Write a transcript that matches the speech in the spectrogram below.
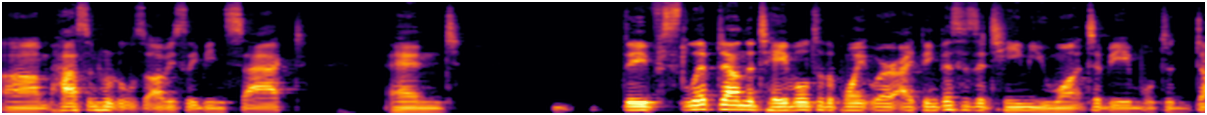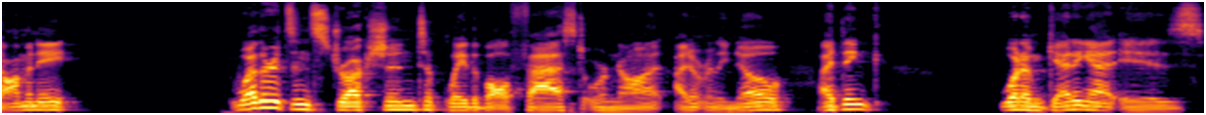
um, Hasenhüttl's obviously been sacked, and they've slipped down the table to the point where I think this is a team you want to be able to dominate. Whether it's instruction to play the ball fast or not, I don't really know. I think what I'm getting at is,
